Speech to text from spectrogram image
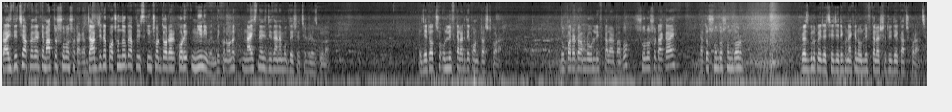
প্রাইস দিচ্ছে আপনাদেরকে মাত্র ষোলোশো টাকা। যার যেটা পছন্দ হবে, আপনি স্ক্রিনশট দিয়ে অর্ডার করে নিয়ে নেবেন। দেখুন, অনেক নাইস নাইস ডিজাইনের মধ্যে এসেছে ড্রেসগুলো যেটা হচ্ছে উল্লিফ কালার দিয়ে কন্ট্রাস্ট করা। দোপাটাটা আমরা উল্লিফ কালার পাবো। ষোলোশো টাকায় এত সুন্দর সুন্দর ড্রেসগুলো পেয়ে যাচ্ছে যে দেখুন, এখানে উল্লিফ কালার সুতুই দিয়ে কাজ করা আছে।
